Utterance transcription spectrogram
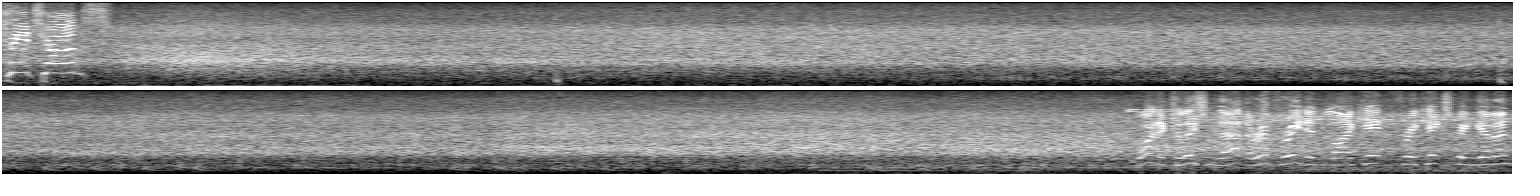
Clear chance. Quite a collision there. The referee didn't like it. Free kick's been given.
